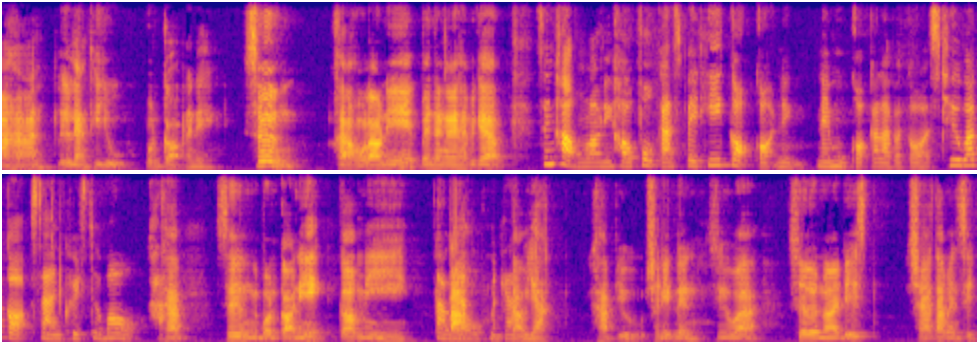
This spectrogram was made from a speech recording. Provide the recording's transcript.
อาหารหรือแหล่งที่อยู่บนเกาะนั่นเอง ซึ่ง ข่าวของเรานี้เป็นยังไงครับพี่แก้ว ซึ่งข่าวของเรานี้เขาโฟกัสไปที่เกาะเกาะหนึ่ง ในหมู่เกาะกาลาปากอส ชื่อว่าเกาะซานคริสโตบอลค่ะครับ ซึ่งบนเกาะนี้ก็มีเต่ายักษ์เหมือนกันเต่ายักษ์ครับ อยู่ชนิดหนึ่ง ชื่อว่า c h e l o n o i d i s c h a t a b e n s i t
